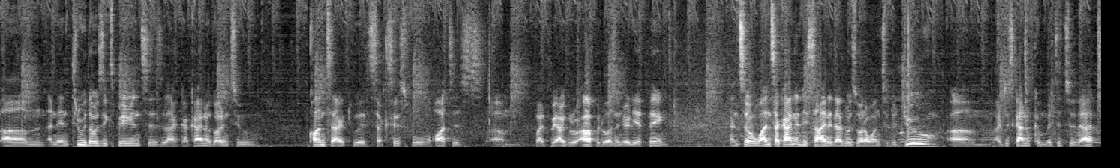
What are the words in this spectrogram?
Um, and then through those experiences, like I kind of got into contact with successful artists. Um, but where I grew up, it wasn't really a thing. And so once I kind of decided that was what I wanted to do, um, I just kind of committed to that.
